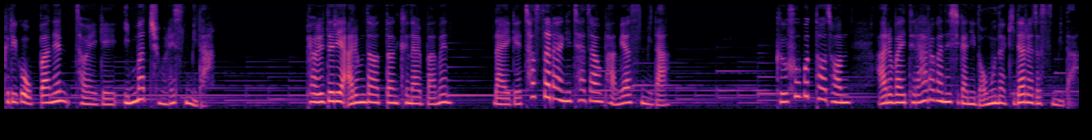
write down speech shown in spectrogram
그리고 오빠는 저에게 입맞춤을 했습니다. 별들이 아름다웠던 그날 밤은 나에게 첫사랑이 찾아온 밤이었습니다. 그 후부터 전 아르바이트를 하러 가는 시간이 너무나 기다려졌습니다.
